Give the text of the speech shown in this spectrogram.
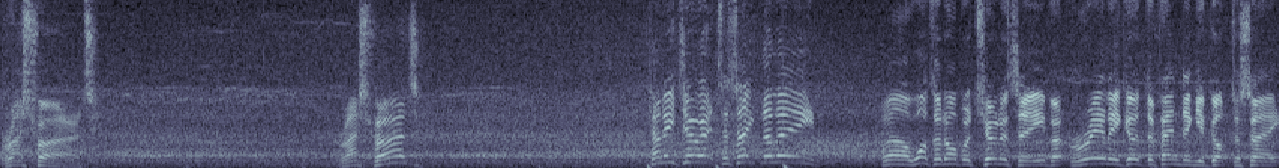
Rashford. Rashford. Can he do it to take the lead? Well, what an opportunity, but really good defending, you've got to say.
